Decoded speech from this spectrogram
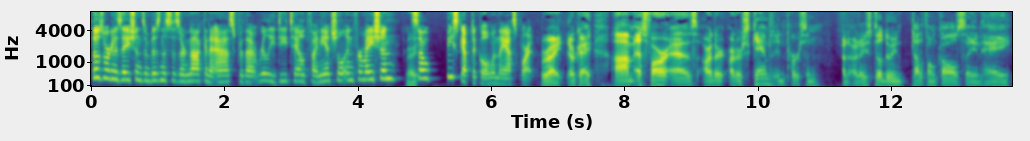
Those organizations and businesses are not going to ask for that really detailed financial information, Right. so be skeptical when they ask for it. Right. Okay. Um, as far as are there are there scams in person? Are, are they still doing telephone calls saying, "Hey,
